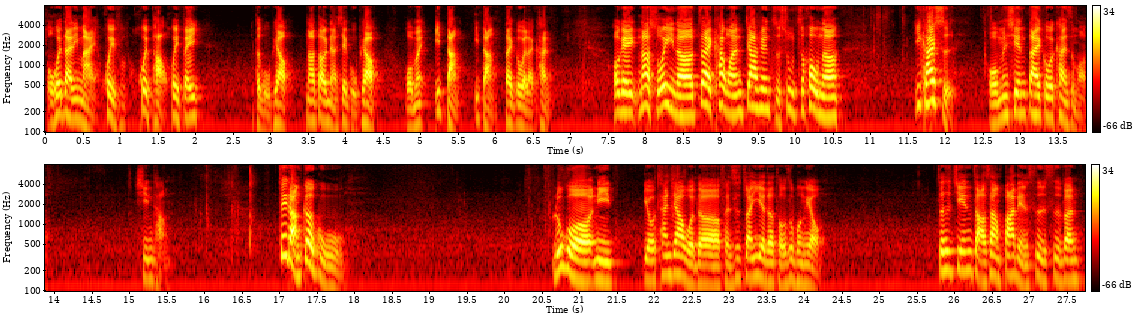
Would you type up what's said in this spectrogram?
我会带你买会会跑会飞的股票。那到底哪些股票？我们一档一档带各位来看。OK，那所以呢，在看完加权指数之后呢，一开始我们先带各位看什么？新塘这档个股。如果你有参加我的粉丝专业的投资朋友，这是今天早上八点四十四分，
